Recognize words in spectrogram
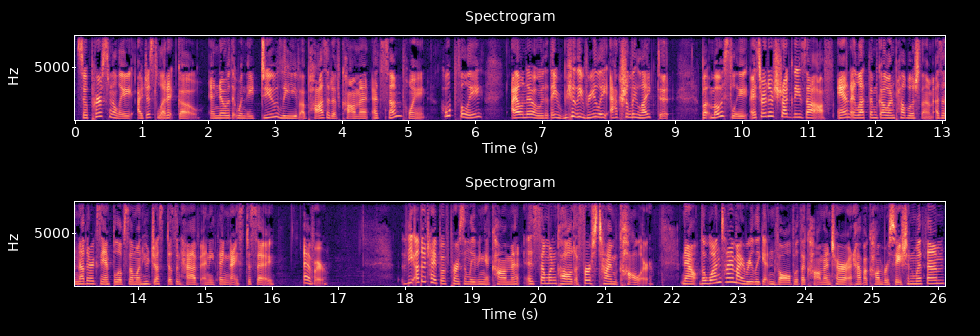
So personally, I just let it go and know that when they do leave a positive comment at some point, hopefully, I'll know that they really, really actually liked it. But mostly, I sort of shrug these off and I let them go and publish them as another example of someone who just doesn't have anything nice to say. Ever. The other type of person leaving a comment is someone called a first time caller. Now, the one time I really get involved with a commenter and have a conversation with them,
